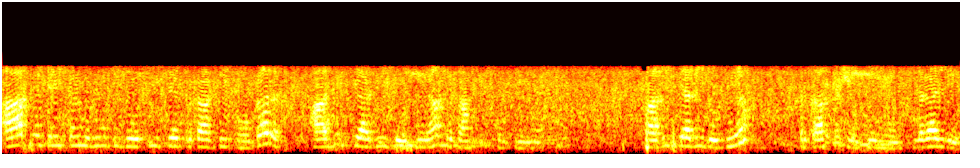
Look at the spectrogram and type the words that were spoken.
आत्म चैतन्य रूप ज्योति से प्रकाशित होकर आदित्यादि ज्योतियाँ प्रकाशित होती हैं। आदित्यादि ज्योतियाँ प्रकाशित होती हैं। लगाइए।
